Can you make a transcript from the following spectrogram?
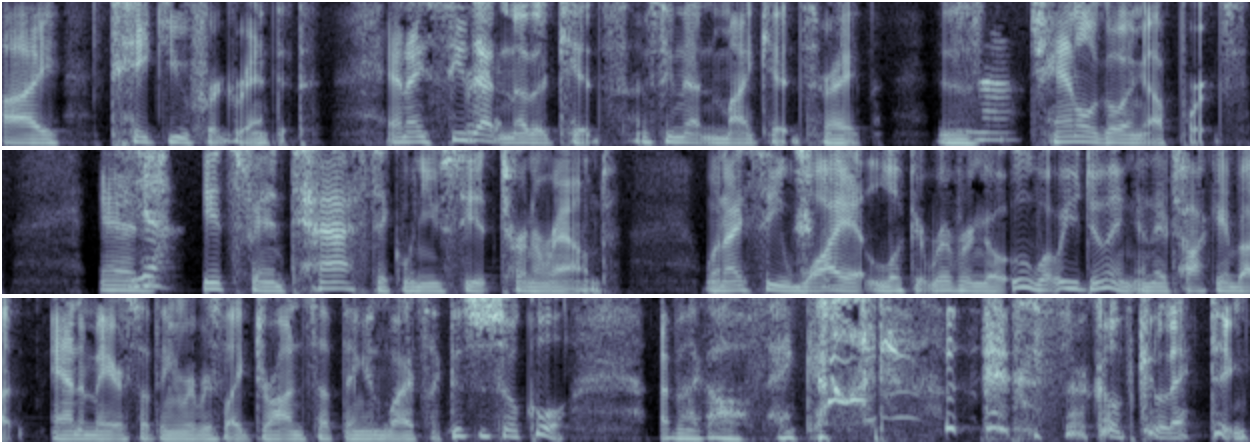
I take you for granted. And I see that in other kids. I've seen that in my kids, right? There's this Yeah. channel going upwards. And Yeah. it's fantastic when you see it turn around. When I see Wyatt look at River and go, Ooh, what were you doing? And they're talking about anime or something. River's like drawing something, and Wyatt's like, This is so cool. I'm like, Oh, thank God. Circles collecting.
